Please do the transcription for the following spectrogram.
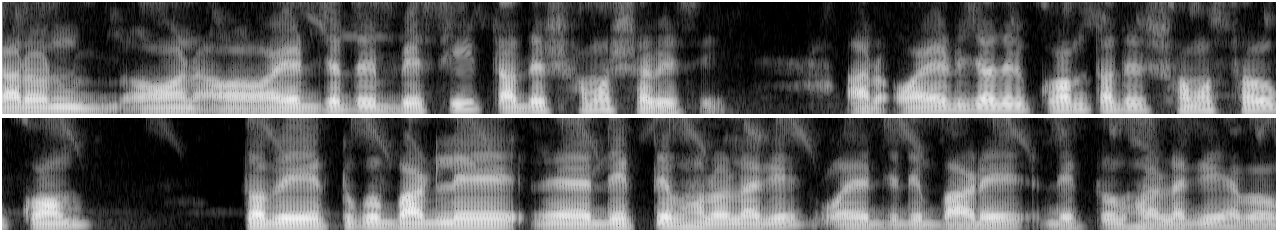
কারণ ওয়েট যাদের বেশি, তাদের সমস্যা বেশি। আর ওয়েট যাদের কম, তাদের সমস্যাও কম। তবে একটুকু বাড়লে দেখতে ভালো লাগে। ওয়েট যদি বাড়ে, দেখতেও ভালো লাগে এবং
